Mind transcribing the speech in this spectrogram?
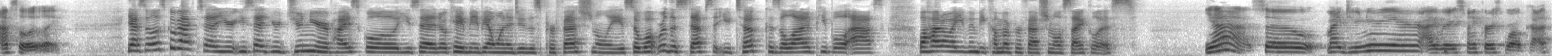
Absolutely. Yeah so let's go back to your you said your junior of high school you said okay maybe i want to do this professionally. So what were the steps that you took? Because a lot of people ask well how do i even become a professional cyclist? Yeah so my junior year i raced my first world cup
